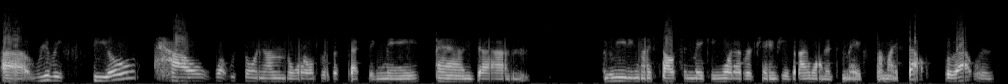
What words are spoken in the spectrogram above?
uh, really feel how what was going on in the world was affecting me and um, meeting myself and making whatever changes I wanted to make for myself. So that was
